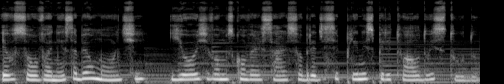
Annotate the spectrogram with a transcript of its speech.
Eu sou Vanessa Belmonte e hoje vamos conversar sobre a disciplina espiritual do estudo.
